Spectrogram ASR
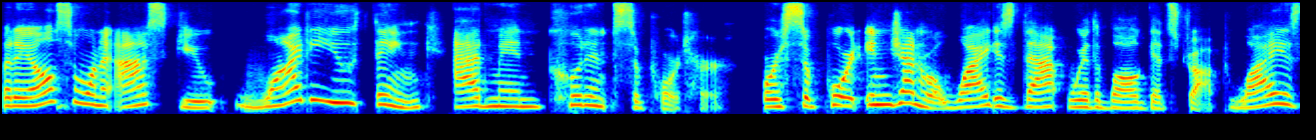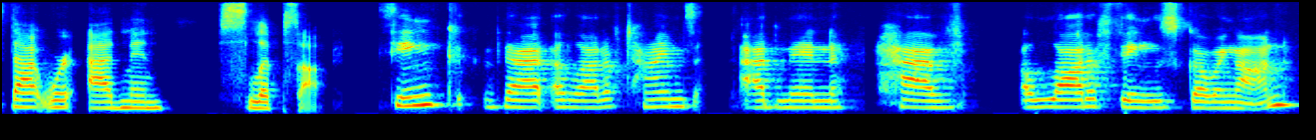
But I also want to ask you, why do you think admin couldn't support her or support in general? Why is that where the ball gets dropped? Why is that where admin slips up? Think that a lot of times admin have a lot of things going on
